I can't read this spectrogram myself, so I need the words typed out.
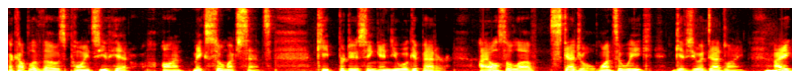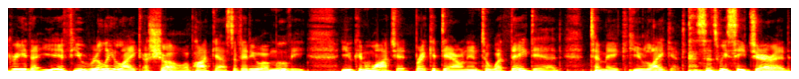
A couple of those points you hit on make so much sense. Keep producing and you will get better. I also love schedule once a week gives you a deadline. I agree that if you really like a show, a podcast, a video, a movie, you can watch it, break it down into what they did to make you like it. Since we see Jared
